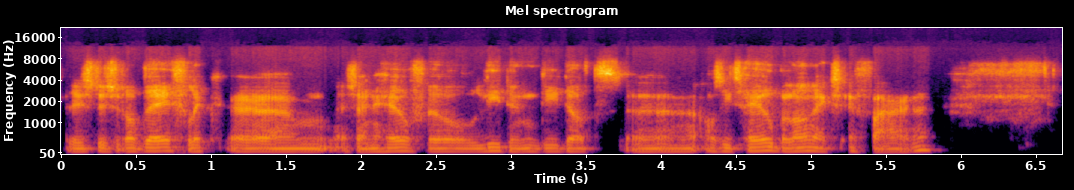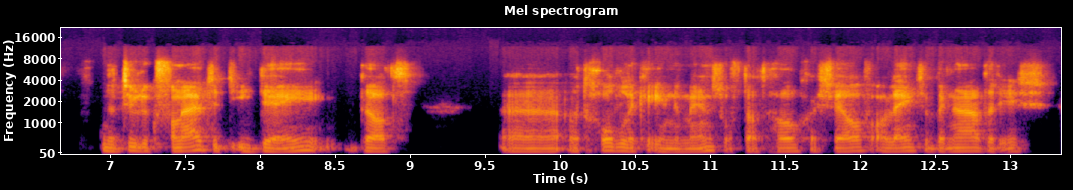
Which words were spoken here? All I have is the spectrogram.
Er is dus wel degelijk, ehm, er zijn heel veel lieden die dat als iets heel belangrijks ervaren. Natuurlijk vanuit het idee dat uh, het goddelijke in de mens, of dat hoger zelf, alleen te benaderen is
